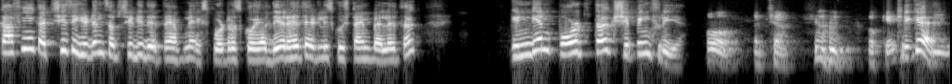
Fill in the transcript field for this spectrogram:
काफ़ी एक अच्छी सी हिडन सब्सिडी देते हैं अपने एक्सपोर्टर्स को या दे रहे थे एटलीस्ट कुछ टाइम पहले तक इंडियन पोर्ट तक शिपिंग फ्री है ओ अच्छा ओके ठीक है हम्म।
